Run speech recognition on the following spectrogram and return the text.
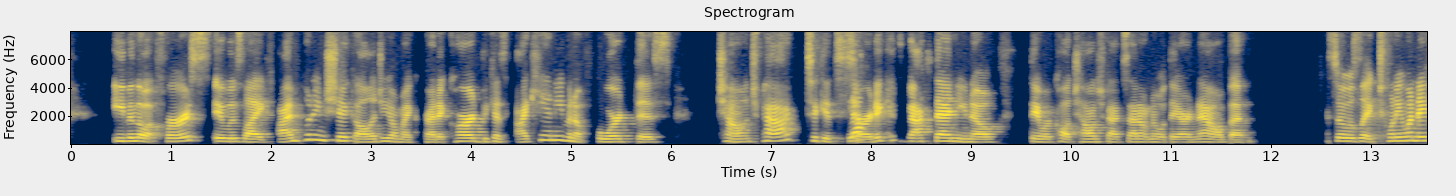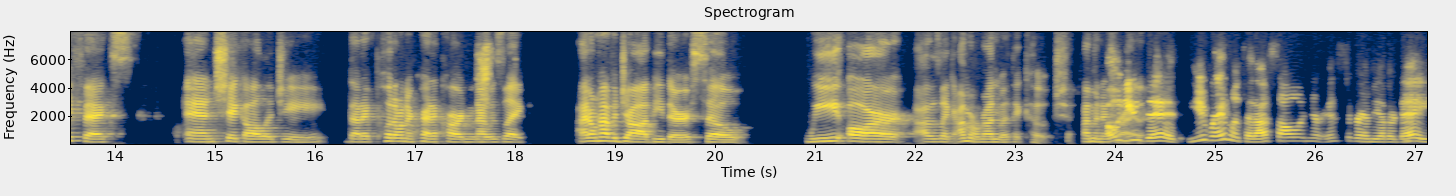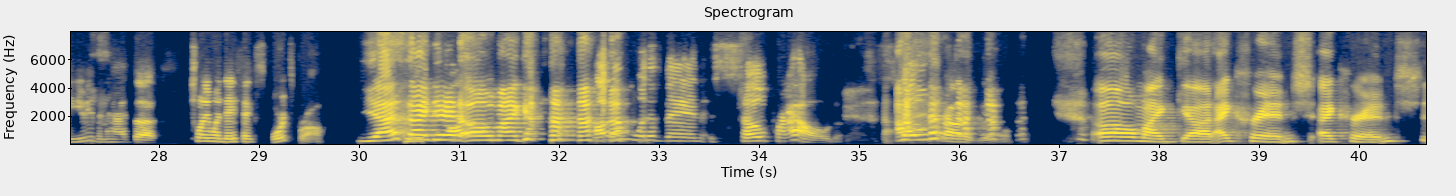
Even though at first it was like, I'm putting Shakeology on my credit card because I can't even afford this challenge pack to get started. Because yeah. back then, you know, they were called challenge packs. I don't know what they are now, but so it was like 21 day fix and Shakeology that I put on a credit card. And I was like, I don't have a job either. So we are, I was like, I'm a run with it coach. I'm going to. Oh, you it. did. You ran with it. I saw on your Instagram the other mm-hmm. day, you even had the 21 day fix sports bra. Yes, I did. Autumn, oh my God. Autumn would have been so proud. So proud of you. Oh my god, I cringe. I cringe.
